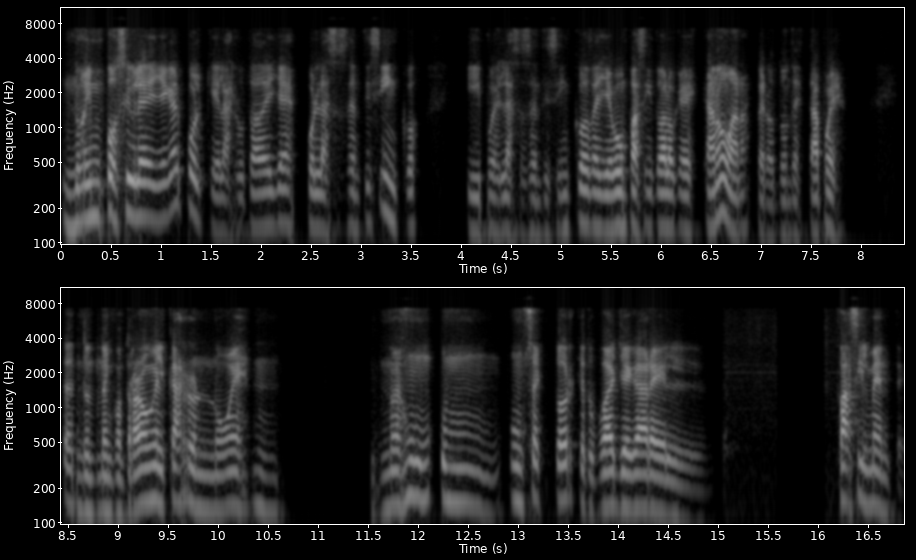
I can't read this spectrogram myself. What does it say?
No imposible de llegar porque la ruta de ella es por la 65 y pues la 65 te lleva un pasito a lo que es Canóvanas, pero donde está pues, donde encontraron el carro no es no es un, un, un sector que tú puedas llegar el fácilmente.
